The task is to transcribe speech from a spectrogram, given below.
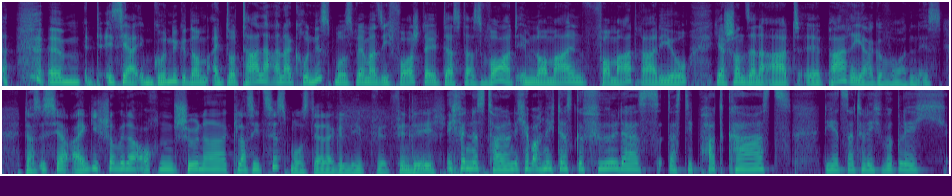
ähm, ist ja im Grunde genommen ein totaler Anachronismus, wenn man sich vorstellt, dass das Wort im normalen Formatradio ja schon seine Art äh, Paria geworden ist. Das ist ja eigentlich schon wieder auch ein schöner Klassizismus, der da gelebt wird, finde finde ich. Ich finde es toll und ich habe auch nicht das Gefühl, dass, dass die Podcasts, die jetzt natürlich wirklich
